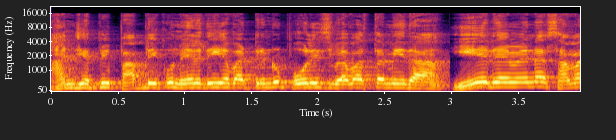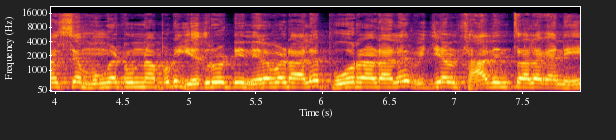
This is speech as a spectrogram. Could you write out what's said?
అని చెప్పి పబ్లిక్ నిలదీయబట్టిండ్రు పోలీస్ వ్యవస్థ మీద. ఏదేమైనా సమస్య ముంగట ఉన్నప్పుడు ఎదురొడ్డి నిలబడాలి పోరాడాలి విజయం సాధించాలి కానీ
